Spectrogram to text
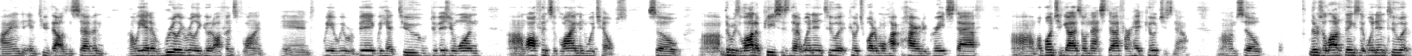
uh, in in 2007. Uh, we had a really really good offensive line and we we were big. We had two Division One um, offensive linemen, which helps. So um, there was a lot of pieces that went into it. Coach Buttermore hi- hired a great staff. Um, a bunch of guys on that staff are head coaches now. Um, so there's a lot of things that went into it,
